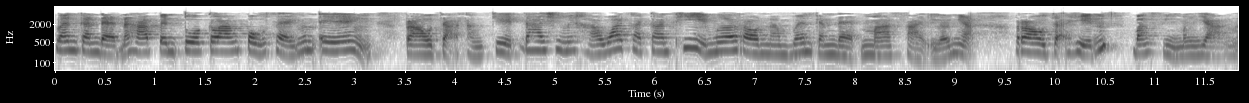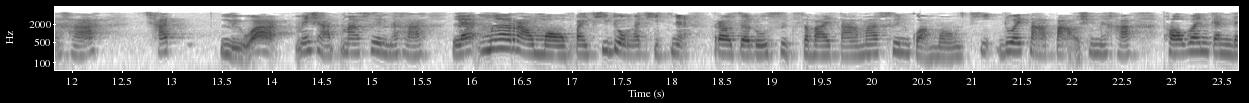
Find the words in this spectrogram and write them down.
แว่นกันแดดนะคะ เป็นตัวกลางโปร่งแสงนั่นเอง เราจะสังเกตได้ใช่ไหมคะ ว่าจากการที่เมื่อเรานำแว่นกันแดดมาใส่แล้วเนี่ย เราจะเห็นบางสิ่งบางอย่างนะคะ ชัดหรือว่าไม่ชัดมากขึ้นนะคะ และเมื่อเรามองไปที่ดวงอาทิตย์เนี่ย เราจะรู้สึกสบายตามากขึ้นกว่ามองที่ด้วยตาเปล่าใช่ไหมคะ เพราะแว่นกันแด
